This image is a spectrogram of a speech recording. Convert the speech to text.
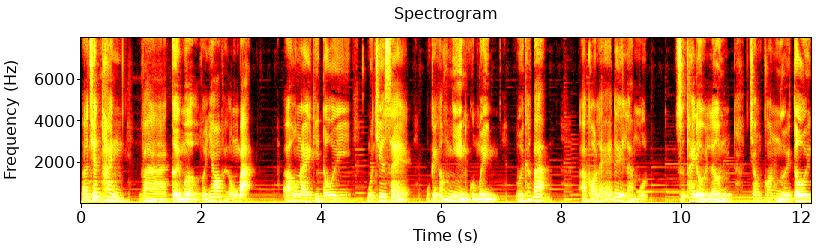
à, chân thành và cởi mở với nhau phải không bạn? À, hôm nay thì tôi muốn chia sẻ một cái góc nhìn của mình với các bạn. À, có lẽ đây là một sự thay đổi lớn trong con người tôi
